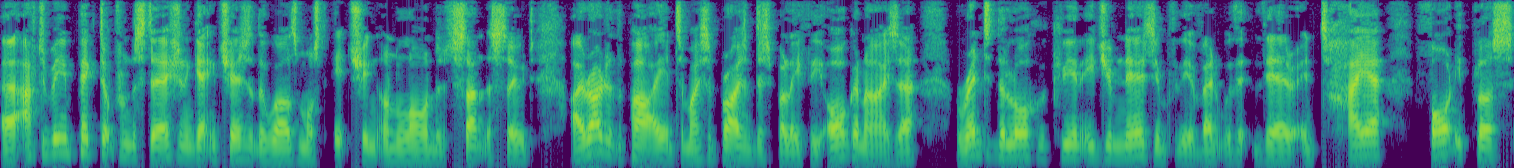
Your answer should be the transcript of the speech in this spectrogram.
Uh, after being picked up from the station and getting changed at the world's most itching, unlaundered Santa suit, I arrived at the party, and to my surprise and disbelief, the organizer rented the local community gymnasium for the event with their entire 40 plus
